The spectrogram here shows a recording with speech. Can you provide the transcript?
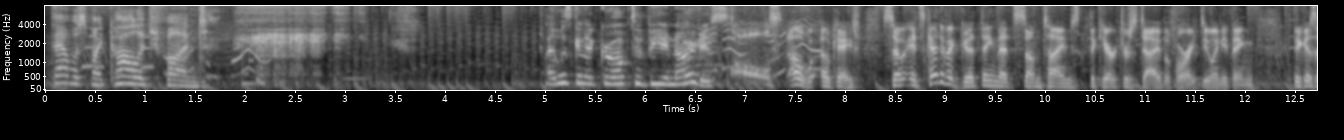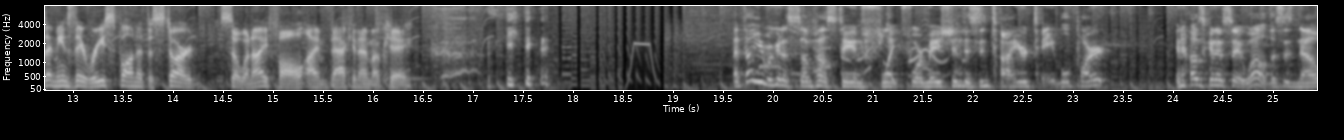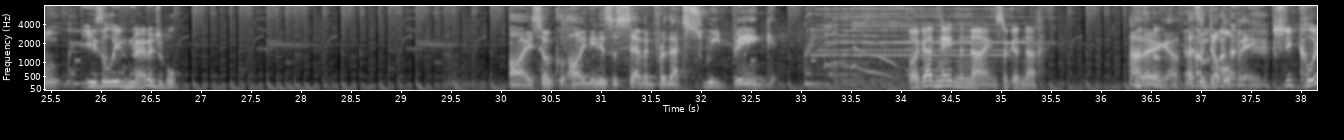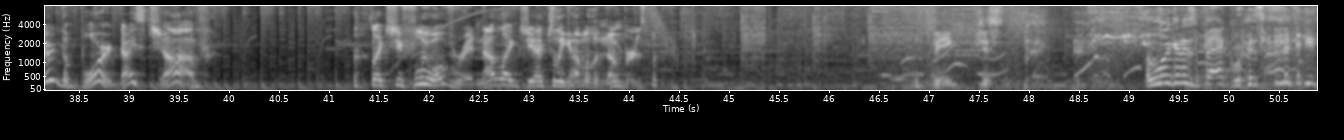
That was my college fund. I was gonna grow up to be an artist. Oh, oh, okay. So it's kind of a good thing that sometimes the characters die before I do anything, because that means they respawn at the start. So when I fall, I'm back and I'm okay. I thought you were gonna somehow stay in flight formation this entire table part. And I was gonna say, well, this is now easily manageable. He's so cl- all I need is a seven for that sweet Bing. Well, I got an eight and a nine, so good enough. Oh, there you go. That's a double Bing. She cleared the board. Nice job. like she flew over it, not like she actually got all the numbers. Big just. Look at his back. is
